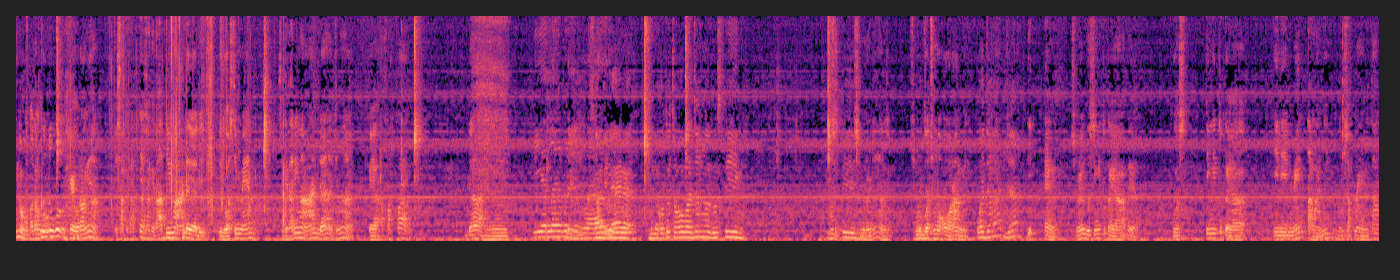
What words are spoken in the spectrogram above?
enggak kok kata gue untung gue kayak orangnya ya sakit hati kan sakit hati mah ada ya di di ghosting men. Sakit hati mah ada cuma kayak apa apa. Udah ini. Biarlah nih sekarang berlalu aja menurut tuh cowok wajar nggak ghosting? Ghosting. Sebenarnya Wajar. buat semua orang nih. Wajar aja. Di- eh sebenarnya ghosting itu kayak apa ya ghosting itu kayak ini mental anjing. Merusak mental.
